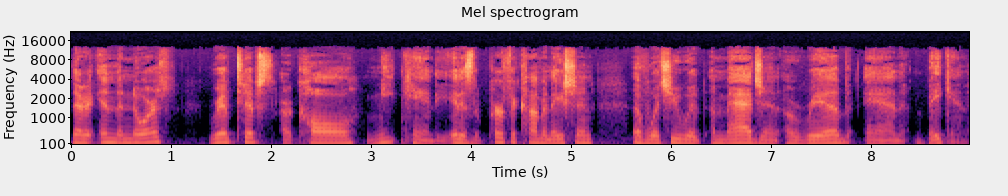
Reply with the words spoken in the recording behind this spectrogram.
that are in the North, rib tips are called meat candy. It is the perfect combination of what you would imagine a rib and bacon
